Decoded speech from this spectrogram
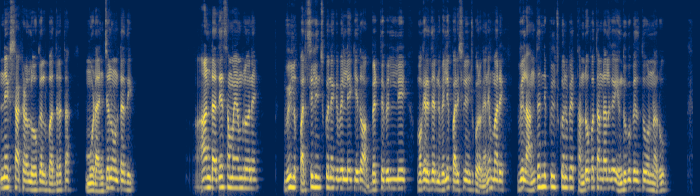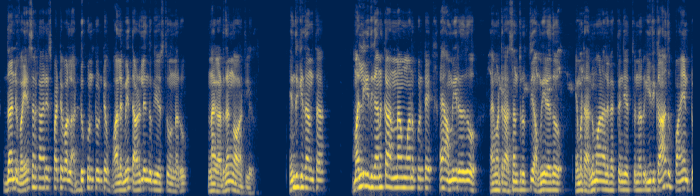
నెక్స్ట్ అక్కడ లోకల్ భద్రత మూడు అంచెలు ఉంటుంది. అండ్ అదే సమయంలోనే వీళ్ళు పరిశీలించుకునేకి వెళ్ళేకి ఏదో అభ్యర్థి వెళ్ళి ఒకరిద్దరిని వెళ్ళి పరిశీలించుకోరు. కానీ మరి వీళ్ళందరినీ పిలుచుకొని పోయి తండోపతండాలుగా ఎందుకు వెళ్తూ ఉన్నారు? దాన్ని వైఎస్ఆర్ కాంగ్రెస్ పార్టీ వాళ్ళు అడ్డుకుంటుంటే వాళ్ళ మీద దాడులు ఎందుకు చేస్తూ ఉన్నారు? నాకు అర్థం కావట్లేదు. ఎందుకు ఇదంతా? మళ్ళీ ఇది కనుక అన్నాము అనుకుంటే "ఏ, అమీరేదో ఏమంటారు అసంతృప్తి అమీరేదో ఏమంటారు అనుమానాలు వ్యక్తం చేస్తున్నారు. ఇది కాదు పాయింట్.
